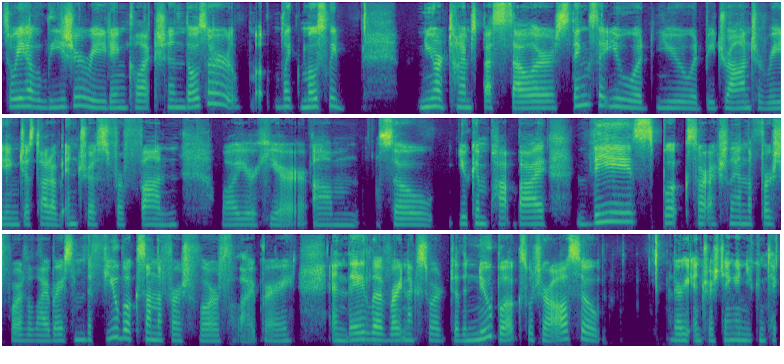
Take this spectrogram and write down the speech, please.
So we have leisure reading collection. Those are like mostly New York Times bestsellers, things that you would you would be drawn to reading just out of interest for fun while you're here. Um, so you can pop by. These books are actually on the first floor of the library, some of the few books on the first floor of the library, and they live right next door to the new books, which are also very interesting and you can take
